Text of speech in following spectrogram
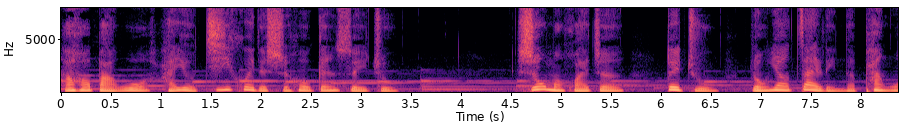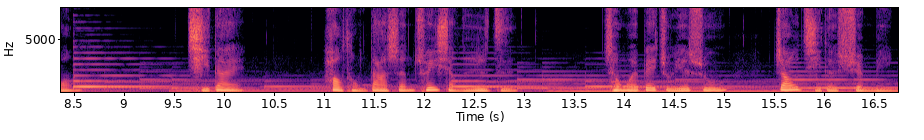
好好把握还有机会的时候跟随主，使我们怀着。对主荣耀再临的盼望，期待号筒大声吹响的日子，成为被主耶稣召集的选民。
